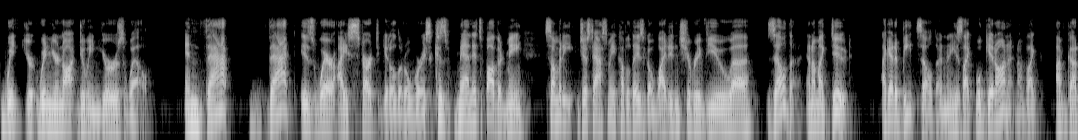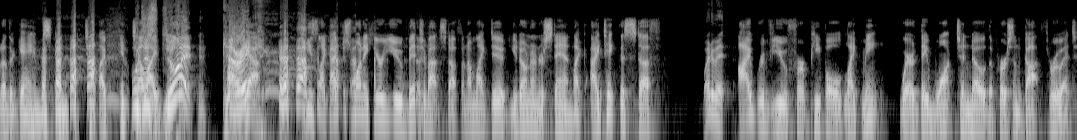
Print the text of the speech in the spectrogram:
when you're when you're not doing yours well, and that that is where I start to get a little worried because man, it's bothered me. Somebody just asked me a couple days ago, why didn't you review uh, Zelda? And I'm like, dude. I got to beat Zelda, and he's like, "Well, get on it." And I'm like, "I've got other games." And until I, until Well, I do beat it, Carrick. Yeah. he's like, I just want to hear you bitch about stuff. And I'm like, dude, you don't understand. Like, I take this stuff, Wait a minute. I review for people like me, where they want to know the person got through it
